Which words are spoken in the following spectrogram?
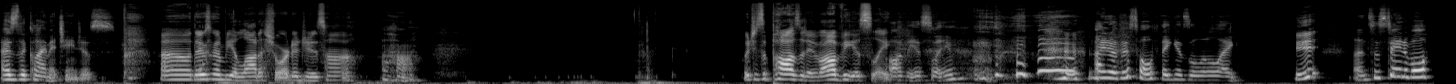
As the climate changes. Oh, there's going to be a lot of shortages, huh? Uh-huh. Which is a positive, obviously. Obviously. I know this whole thing is a little like Eh? unsustainable.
